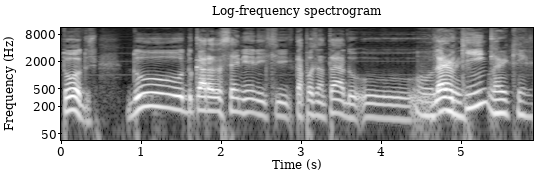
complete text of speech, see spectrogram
Todos. Do, do cara da CNN que tá aposentado, o, O Larry, Larry. King, Larry King.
